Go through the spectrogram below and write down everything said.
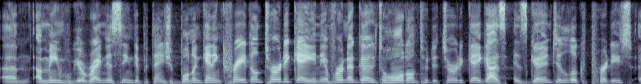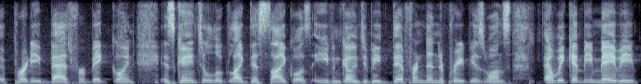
Um, I mean we're right seeing the potential bottom getting created on 30k, and if we're not going to hold on to the 30k, guys, it's going to look pretty uh, pretty bad for Bitcoin. It's going to look like this cycle is even going to be different than the previous ones, and we can be maybe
